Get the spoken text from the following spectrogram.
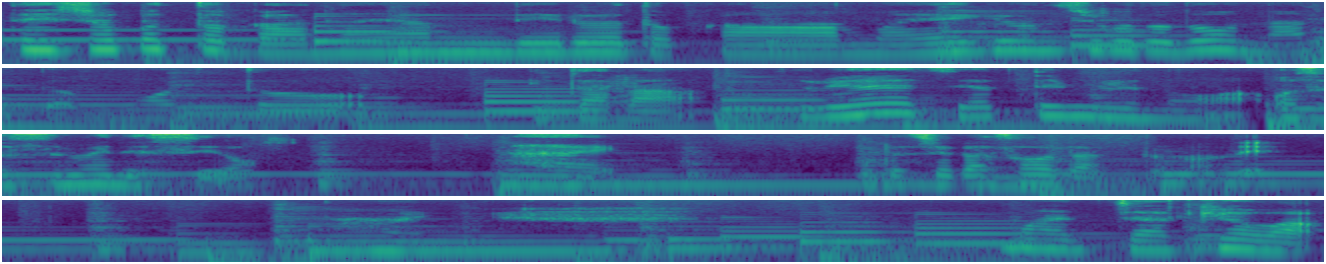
転職とか悩んでるとか、まあ、営業の仕事どうなって思う人いたら、とりあえずやってみるのはおすすめですよ。はい。私がそうだったので。はい。まあ、じゃあ今日は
